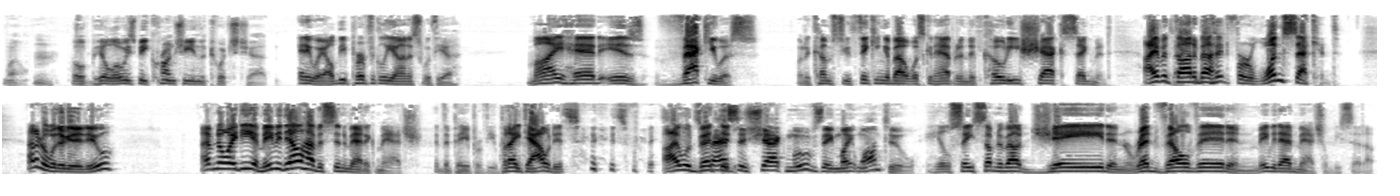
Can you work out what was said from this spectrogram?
Well, hmm. he'll, he'll always be crunchy in the Twitch chat. Anyway, I'll be perfectly honest with you. My head is vacuous when it comes to thinking about what's going to happen in the Cody Shaq segment. I haven't thought about it for one second. I don't know what they're going to do. I have no idea. Maybe they'll have a cinematic match at the pay per view, but I doubt it. I would bet fast that as Shaq moves, they might want to. he'll say something about Jade and Red Velvet, and maybe that match will be set up.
